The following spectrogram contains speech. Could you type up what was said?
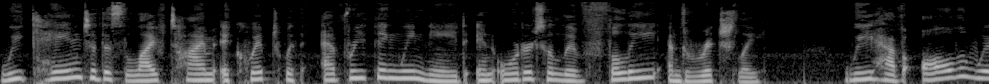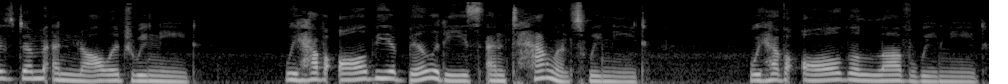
We came to this lifetime equipped with everything we need in order to live fully and richly. We have all the wisdom and knowledge we need. We have all the abilities and talents we need. We have all the love we need.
